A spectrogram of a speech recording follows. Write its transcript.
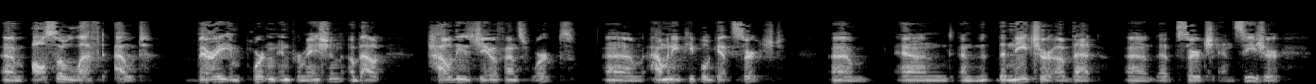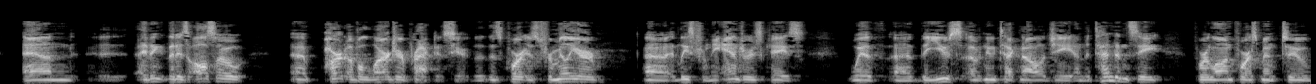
um, also left out very important information about how these geofence works, how many people get searched, Um, and the nature of uh, that search and seizure. And I think that is also uh, part of a larger practice here. This court is familiar, uh, at least from the Andrews case, with the use of new technology and the tendency for law enforcement to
